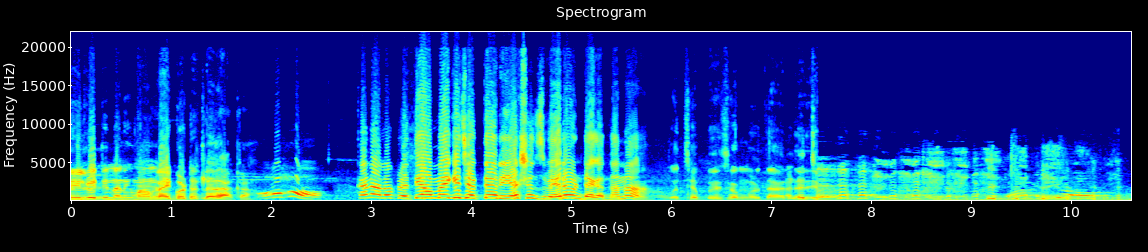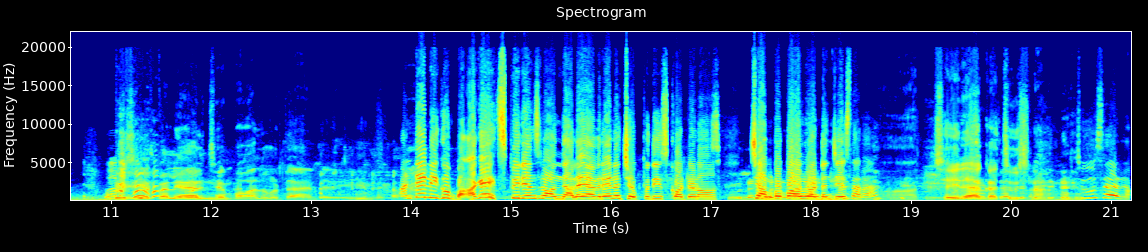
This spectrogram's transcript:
రీల్ పెట్టిన దానికి మనం లైక్ కొట్టట్లేదు అక్క? ఓహో. కానీ అలా ప్రతి అమ్మాయికి చెప్తే రియాక్షన్స్ వేరే ఉంటాయి కదా నాన్న. ఒక చెప్పు తీసుకొని కొడతా అంటది. తీసి చెప్పాలి వాళ్ళు చెంప వాళ్ళు కొడతా అంటది అంటే నీకు బాగా ఎక్స్పీరియన్స్లో ఉంది. అలా ఎవరైనా చెప్పు తీసుకొట్టడం చంప పాల్గొట్టడం చేశారా? ఆ, చేయలే అక్క చూసిన. చూసారు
